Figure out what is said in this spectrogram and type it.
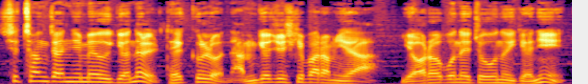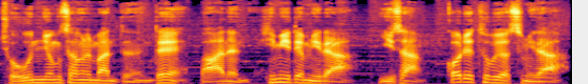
시청자님의 의견을 댓글로 남겨주시기 바랍니다. 여러분의 좋은 의견이 좋은 영상을 만드는데 많은 힘이 됩니다. 이상 꺼리투브였습니다.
